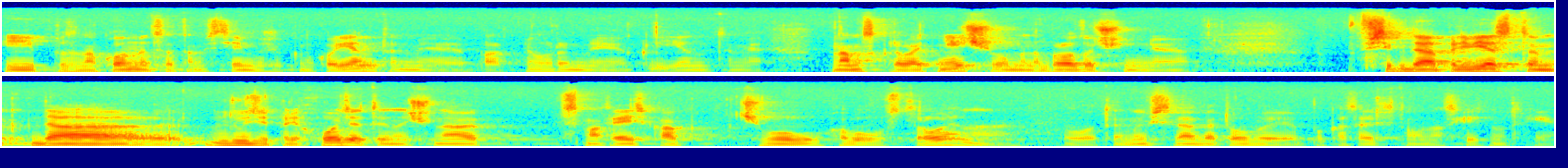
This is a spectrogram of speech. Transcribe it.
и познакомиться там с теми же конкурентами, партнерами, клиентами. Нам скрывать нечего, мы, наоборот, очень э, всегда приветствуем, когда люди приходят и начинают смотреть, как, чего у кого устроено, вот, и мы всегда готовы показать, что у нас есть внутри.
